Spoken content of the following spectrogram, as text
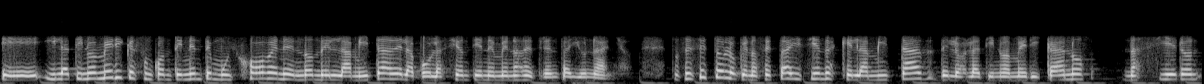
y Latinoamérica es un continente muy joven en donde la mitad de la población tiene menos de 31 años. Entonces esto lo que nos está diciendo es que la mitad de los latinoamericanos nacieron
